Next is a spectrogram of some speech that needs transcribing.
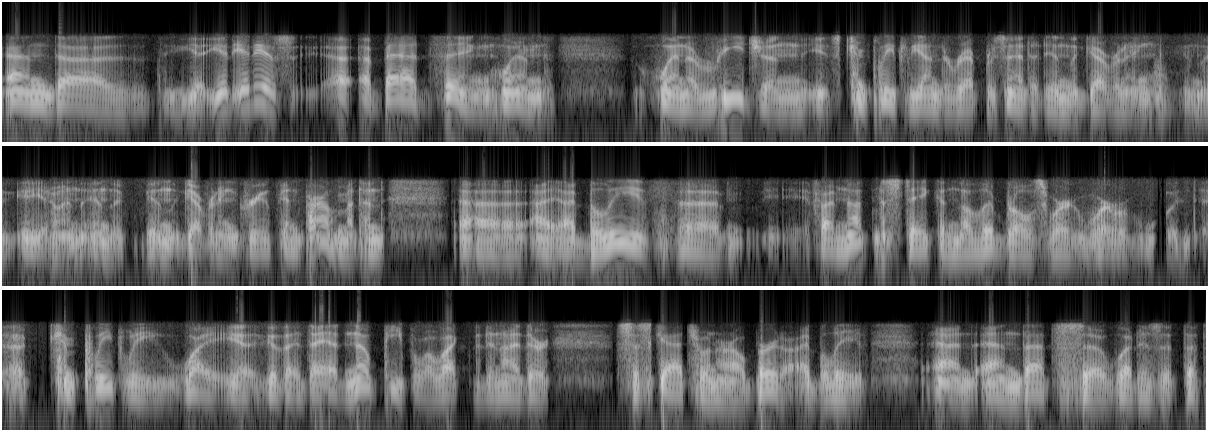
And uh, it, it is a, a bad thing when when a region is completely underrepresented in the governing in the you know in, in the in the governing group in parliament and uh, I, I believe uh, if I'm not mistaken the liberals were were uh, completely white uh, they had no people elected in either Saskatchewan or Alberta I believe. And and that's uh, what is it? That's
